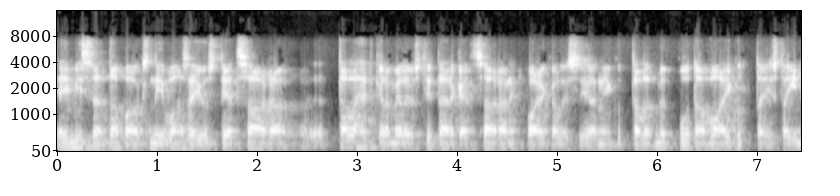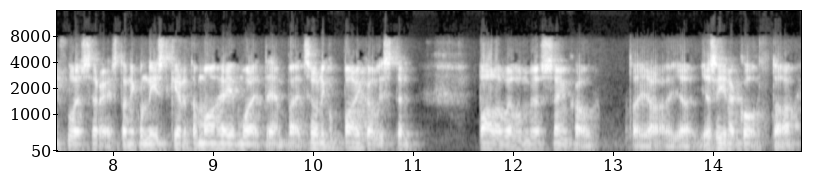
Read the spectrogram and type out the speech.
Ei missään tapauksessa niin, vaan se just, että saada, tällä hetkellä meillä on just tärkeää, että saadaan niitä paikallisia, niin kuin tällä, me puhutaan vaikuttajista, influenssereista, niin kuin niistä kertomaan heimoa eteenpäin. Että se on niin kuin paikallisten palvelu myös sen kautta ja, ja, ja siinä kohtaa.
